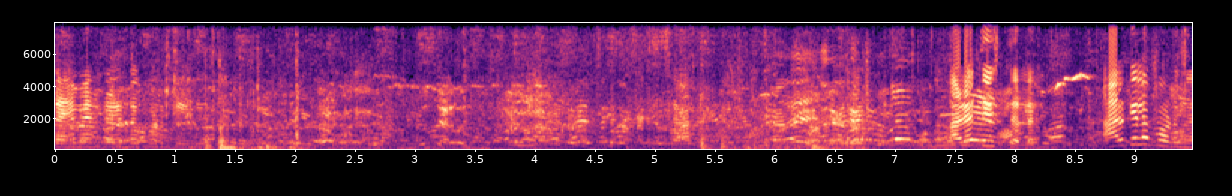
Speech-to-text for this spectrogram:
టైం ఎంత అయిందో కూడా తెలియదు అడే తీస్తాలే అరకిలో పోడుங்க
